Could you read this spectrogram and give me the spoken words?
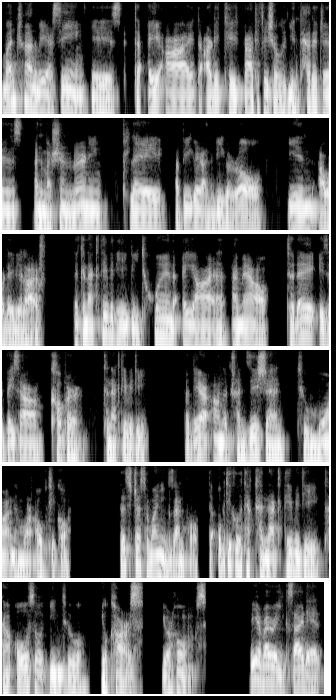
One trend we are seeing is the AI, the artificial intelligence, and machine learning play a bigger and bigger role in our daily life. The connectivity between the AI and ML today is based on copper connectivity, but they are on the transition to more and more optical. That's just one example. The optical connectivity can also into your cars, your homes. We are very excited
